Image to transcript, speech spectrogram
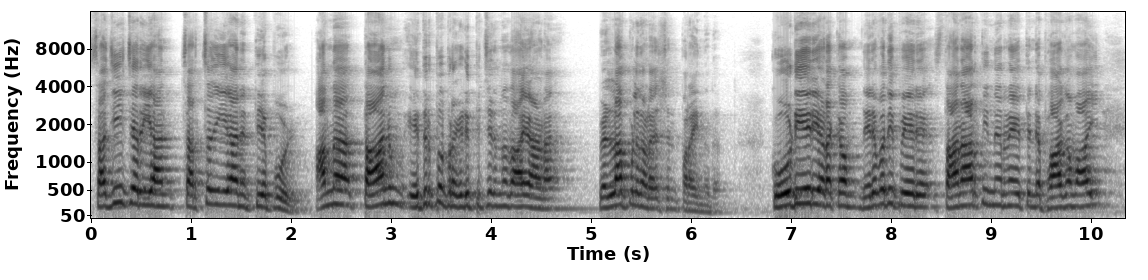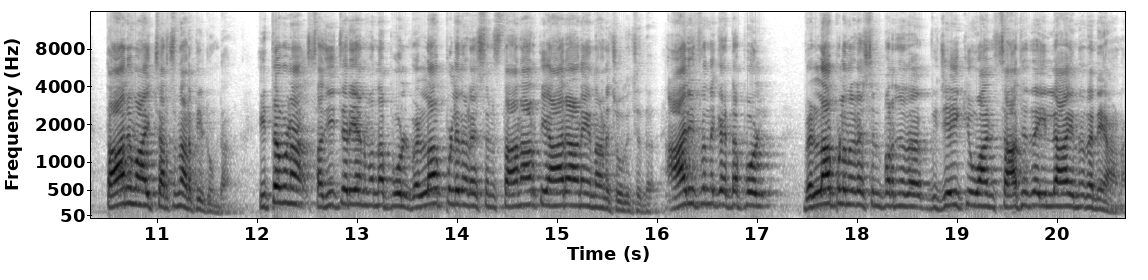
സജി ചെറിയാൻ ചർച്ച ചെയ്യാനെത്തിയപ്പോൾ അന്ന് താനും എതിർപ്പ് പ്രകടിപ്പിച്ചിരുന്നതായാണ് വെള്ളാപ്പള്ളി നടേശൻ പറയുന്നത്. കോടിയേരി അടക്കം നിരവധി പേര് സ്ഥാനാർത്ഥി നിർണയത്തിന്റെ ഭാഗമായി താനുമായി ചർച്ച നടത്തിയിട്ടുണ്ട്. ഇത്തവണ സജി ചെറിയാൻ വന്നപ്പോൾ വെള്ളാപ്പള്ളി നടേശൻ സ്ഥാനാർത്ഥി ആരാണ് എന്നാണ് ചോദിച്ചത്. ആരിഫ് എന്ന് കേട്ടപ്പോൾ വെള്ളാപ്പള്ളി നടേശൻ പറഞ്ഞത് വിജയിക്കുവാൻ സാധ്യതയില്ല എന്ന് തന്നെയാണ്.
